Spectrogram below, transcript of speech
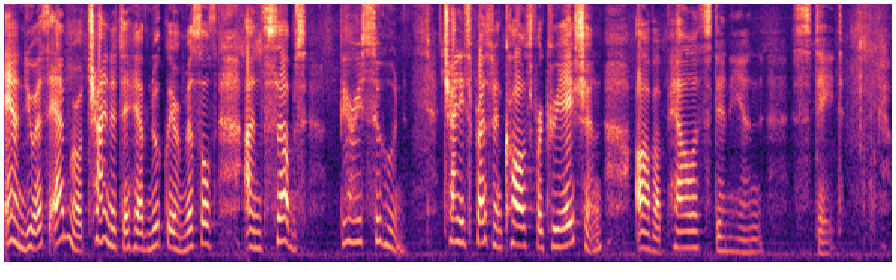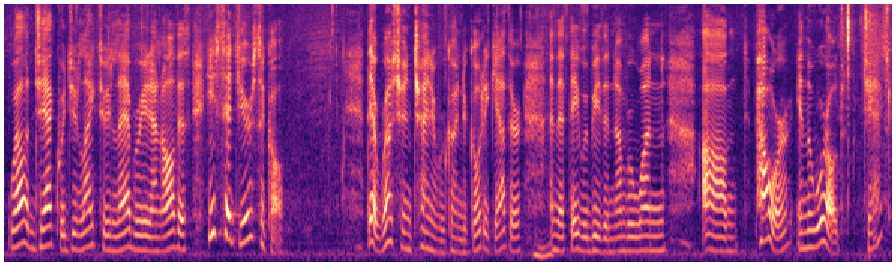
And U.S. Admiral, China to have nuclear missiles on subs very soon. Chinese president calls for creation of a Palestinian state. Well, Jack, would you like to elaborate on all this? He said years ago that Russia and China were going to go together mm-hmm. and that they would be the number one um, power in the world. Jack?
